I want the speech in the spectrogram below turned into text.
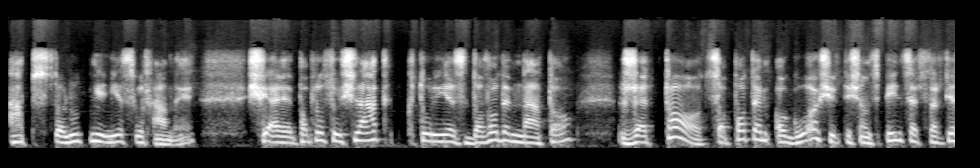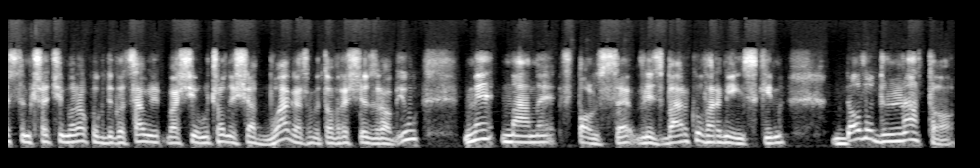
absolutnie niesłychany. Po prostu ślad, który jest dowodem na to, że to, co potem ogłosił w 1543 roku, gdy go cały właściwie uczony świat błaga, żeby to wreszcie zrobił, my mamy w Polsce, w Lidzbarku Warmińskim, dowód na to,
